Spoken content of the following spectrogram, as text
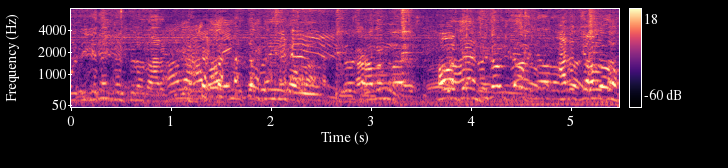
ওদিকে থেকে তোরা আর আর জল দাও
